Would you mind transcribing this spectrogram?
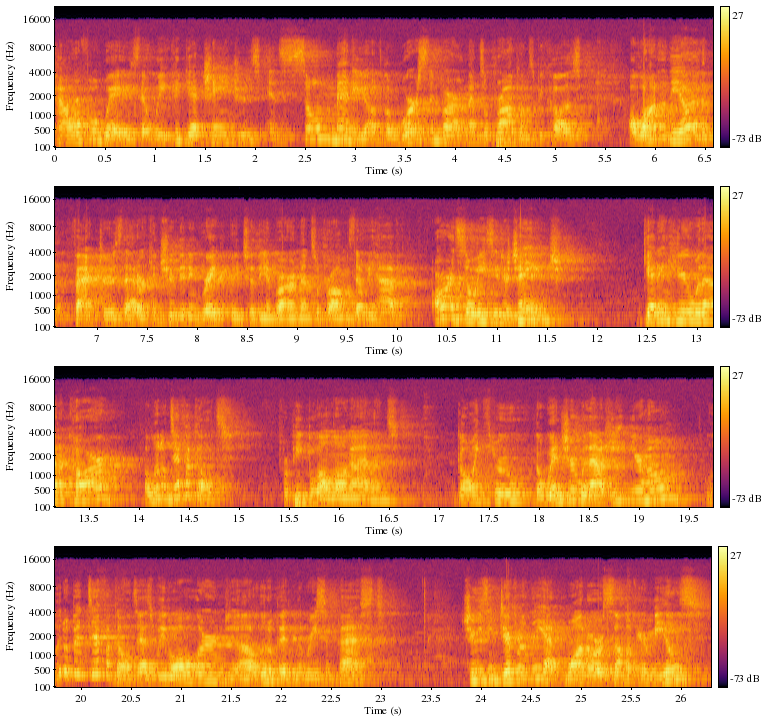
powerful ways that we could get changes in so many of the worst environmental problems because a lot of the other factors that are contributing greatly to the environmental problems that we have aren't so easy to change. Getting here without a car, a little difficult for people on Long Island. Going through the winter without heat in your home, a little bit difficult, as we've all learned uh, a little bit in the recent past. Choosing differently at one or some of your meals,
